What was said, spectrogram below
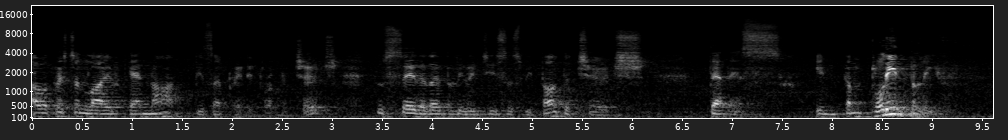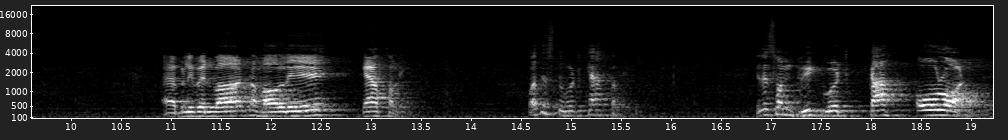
our Christian life cannot be separated from the church. To say that I believe in Jesus without the church, that is incomplete belief. I believe in one holy Catholic. What is the word Catholic? It is from Greek word katholon.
